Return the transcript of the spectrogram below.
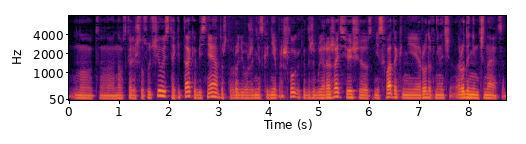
ну, вот, э, нам сказали, что случилось, так и так, объясняем, то, что вроде уже несколько дней прошло, как должны были рожать, все еще ни схваток, ни родов, ни начи... рода не начинаются.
